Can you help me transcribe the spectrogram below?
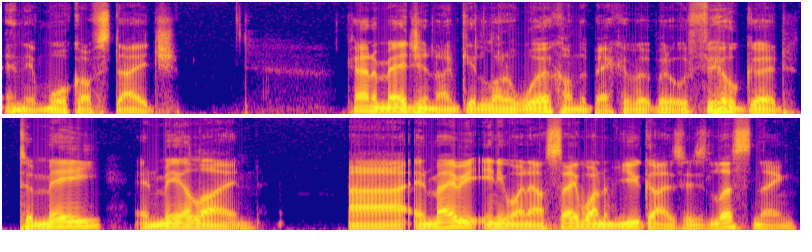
and then walk off stage. Can't imagine I'd get a lot of work on the back of it, but it would feel good to me and me alone. Uh, and maybe anyone else, say one of you guys who's listening,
